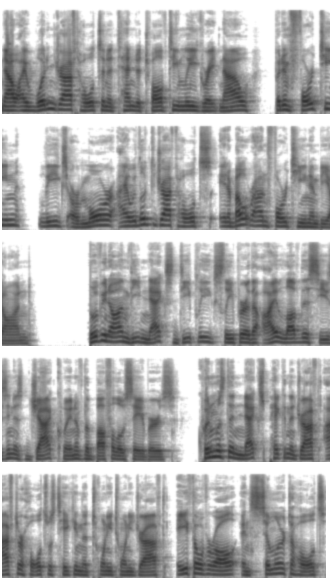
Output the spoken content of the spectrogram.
Now, I wouldn't draft Holtz in a 10 to 12 team league right now, but in 14 leagues or more, I would look to draft Holtz in about round 14 and beyond. Moving on, the next deep league sleeper that I love this season is Jack Quinn of the Buffalo Sabres. Quinn was the next pick in the draft after Holtz was taking the 2020 draft, eighth overall, and similar to Holtz,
